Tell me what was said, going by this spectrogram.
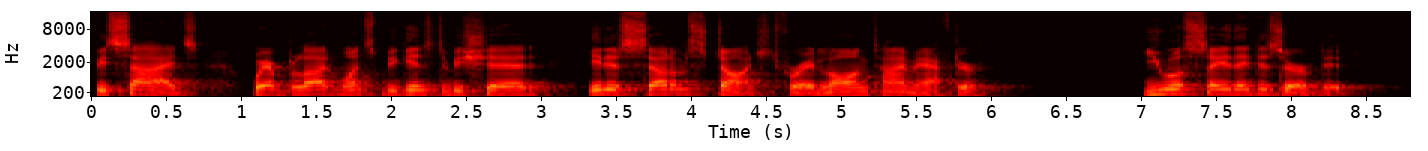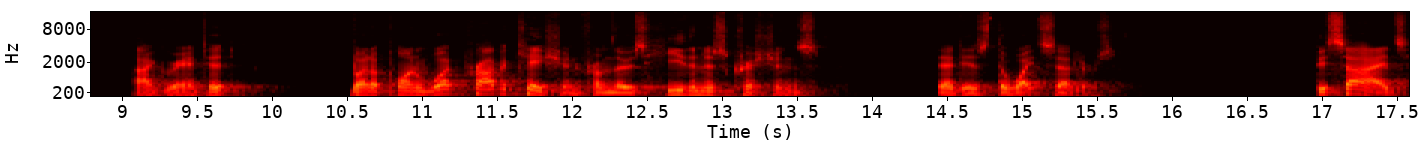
Besides, where blood once begins to be shed, it is seldom staunched for a long time after. You will say they deserved it. I grant it. But upon what provocation from those heathenish Christians? That is, the white settlers. Besides,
